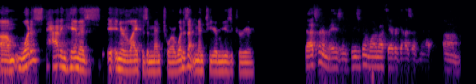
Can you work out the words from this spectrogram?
Um, what is having him as in your life as a mentor? What has that meant to your music career? That's been amazing. He's been one of my favorite guys I've met. Um,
